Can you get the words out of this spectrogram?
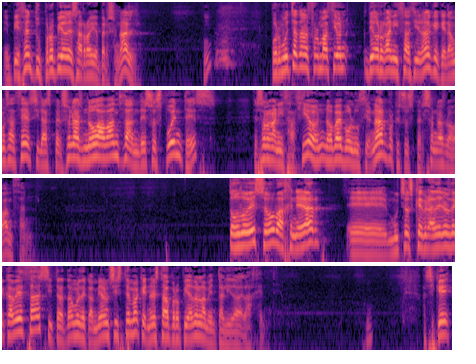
Empieza en tu propio desarrollo personal. Por mucha transformación de organizacional que queramos hacer, si las personas no avanzan de esos puentes, esa organización no va a evolucionar porque sus personas no avanzan. Todo eso va a generar eh, muchos quebraderos de cabeza si tratamos de cambiar un sistema que no está apropiado en la mentalidad de la gente. Así que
